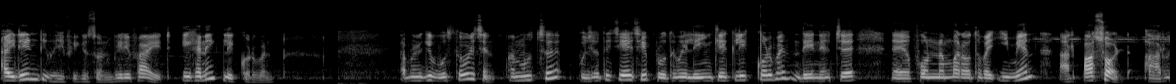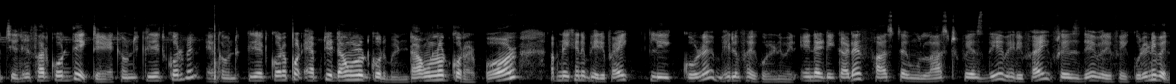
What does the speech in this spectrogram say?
আইডেন্টি ভেরিফিকেশন ভেরিফাইড এখানে ক্লিক করবেন। আপনারা কি বুঝতে পেরেছেন? আমি হচ্ছে বোঝাতে চেয়েছি, প্রথমে লিঙ্কে ক্লিক করবেন, দেন হচ্ছে ফোন নাম্বার অথবা ইমেল আর পাসওয়ার্ড আর হচ্ছে রেফার কোড দিয়ে একটি অ্যাকাউন্ট ক্রিয়েট করবেন। অ্যাকাউন্ট ক্রিয়েট করার পর অ্যাপটি ডাউনলোড করবেন। ডাউনলোড করার পর আপনি এখানে ভেরিফাই ক্লিক করে ভেরিফাই করে নেবেন। এনআইডি কার্ডের ফার্স্ট এবং লাস্ট ফেজ দিয়ে ভেরিফাই ফেজ দিয়ে ভেরিফাই করে নেবেন।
